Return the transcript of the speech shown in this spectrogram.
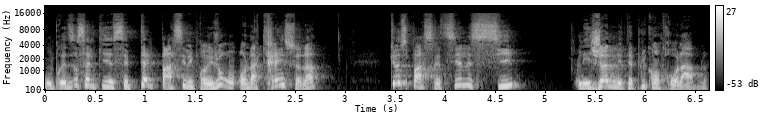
on pourrait dire celle qui s'est peut-être passée les premiers jours, on a craint cela. Que se passerait-il si les jeunes n'étaient plus contrôlables?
